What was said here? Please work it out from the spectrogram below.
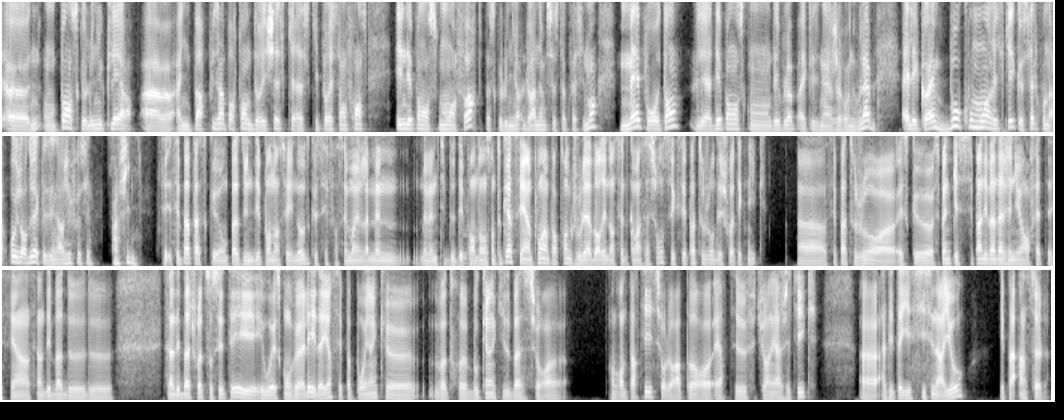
euh, on pense que le nucléaire a, une part plus importante de richesse qui, reste, qui peut rester en France et une dépendance moins forte, parce que l'uranium se stocke facilement. Mais pour autant, la dépendance qu'on développe avec les énergies renouvelables, elle est quand même beaucoup moins risquée que celle qu'on a aujourd'hui avec les énergies fossiles. Infini. C'est pas parce qu'on passe d'une dépendance à une autre que c'est forcément la même, le même type de dépendance. En tout cas, c'est un point important que je voulais aborder dans cette conversation, c'est que c'est pas toujours des choix techniques. Euh, c'est pas toujours. Euh, est-ce que c'est pas une question, pas un débat d'ingénieur en fait, c'est un, un, débat de, de c'est un débat de choix de société et, où est-ce qu'on veut aller. Et d'ailleurs, c'est pas pour rien que votre bouquin, qui se base sur, euh, en grande partie sur le rapport euh, RTE futur énergétique, a détaillé six scénarios et pas un seul.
